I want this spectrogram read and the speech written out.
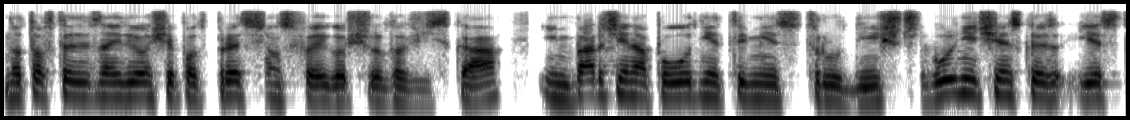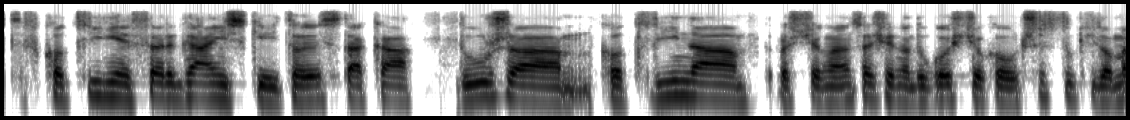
no to wtedy znajdują się pod presją swojego środowiska. Im bardziej na południe, tym jest trudniej. Szczególnie ciężko jest w kotlinie fergańskiej. To jest taka duża kotlina rozciągająca się na długości około 300 km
